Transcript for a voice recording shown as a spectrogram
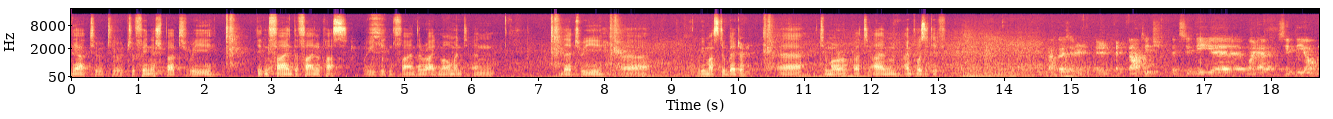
yeah, to, to, to finish, but we didn't find the final pass. We didn't find the right moment, and that we uh, we must do better uh, tomorrow. But I'm I'm positive. It an, an advantage that Sydney uh, won't have Siem de Jong,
